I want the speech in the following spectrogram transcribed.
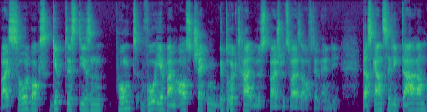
bei Soulbox gibt es diesen Punkt, wo ihr beim Auschecken gedrückt halten müsst, beispielsweise auf dem Handy. Das Ganze liegt daran,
